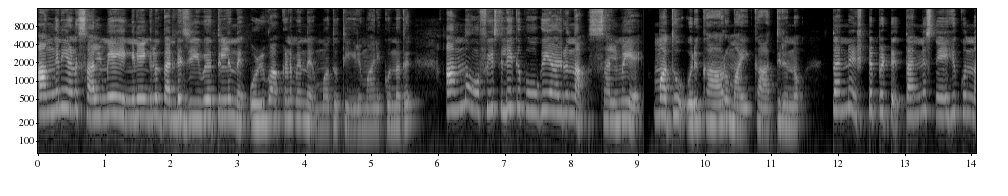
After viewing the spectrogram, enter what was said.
അങ്ങനെയാണ് സൽമയെ എങ്ങനെയെങ്കിലും തന്റെ ജീവിതത്തിൽ നിന്ന് ഒഴിവാക്കണമെന്ന് മധു തീരുമാനിക്കുന്നത്. അന്ന് ഓഫീസിലേക്ക് പോവുകയായിരുന്ന സൽമയെ മധു ഒരു കാറുമായി കാത്തിരുന്നു. തന്നെ ഇഷ്ടപ്പെട്ട് തന്നെ സ്നേഹിക്കുന്ന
